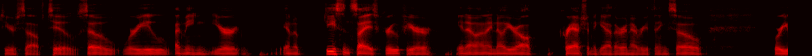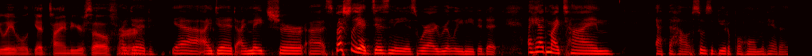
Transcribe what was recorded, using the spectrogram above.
to yourself too. So, were you I mean, you're in a decent sized group here, you know, and I know you're all crashing together and everything. So, were you able to get time to yourself I did. Yeah, I did. I made sure, uh, especially at Disney, is where I really needed it. I had my time at the house. It was a beautiful home. It had a,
